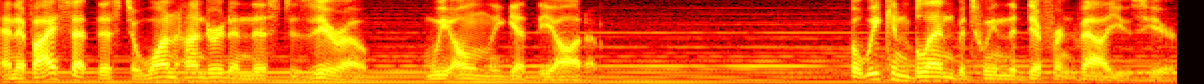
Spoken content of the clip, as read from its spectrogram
And if I set this to 100 and this to 0, we only get the autumn. But we can blend between the different values here.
